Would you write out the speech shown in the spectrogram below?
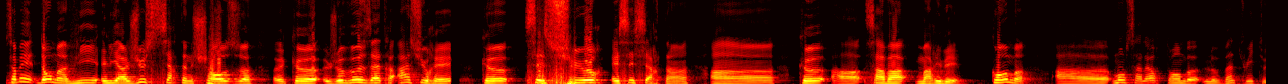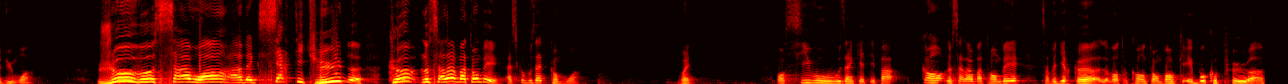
Vous savez, dans ma vie, il y a juste certaines choses euh, que je veux être assuré que c'est sûr et c'est certain euh, que euh, ça va m'arriver. Comme mon salaire tombe le 28 du mois. Je veux savoir avec certitude que le salaire va tomber. Est-ce que vous êtes comme moi? Oui. Bon, si vous vous inquiétez pas, quand le salaire va tomber, ça veut dire que votre compte en banque est beaucoup plus euh,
